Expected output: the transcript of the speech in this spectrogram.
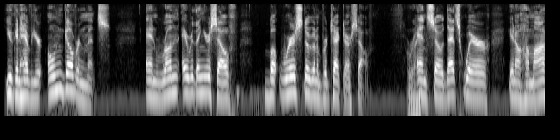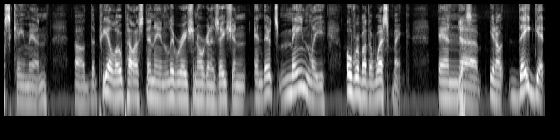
You can have your own governments and run everything yourself, but we're still going to protect ourselves. right. And so that's where, you know, Hamas came in, uh, the PLO, Palestinian Liberation Organization, and that's mainly over by the West Bank. And, Yes. uh, you know, they get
